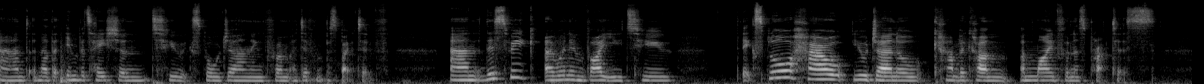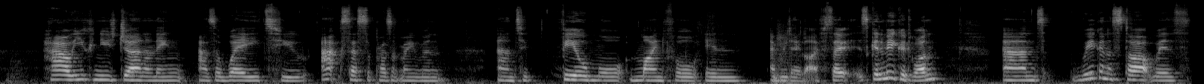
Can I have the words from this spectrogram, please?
and another invitation to explore journaling from a different perspective. And this week, I want to invite you to explore how your journal can become a mindfulness practice, how you can use journaling as a way to access the present moment and to feel more mindful in everyday life. So it's going to be a good one. And we're going to start with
